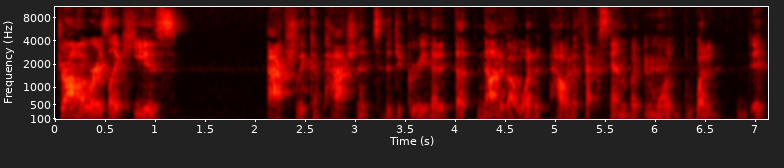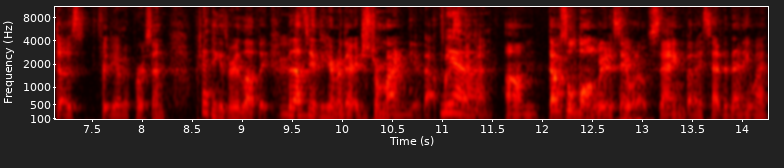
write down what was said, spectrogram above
drama where it's like he is actually compassionate to the degree that it do- not about what it, how it affects him, but more Mm. what it, it does for the other person, which I think is very lovely. But that's neither here nor there. It just reminded me of that for Mm. Yeah. a second. Um, that was a long way to say what I was saying, but I said it anyway.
